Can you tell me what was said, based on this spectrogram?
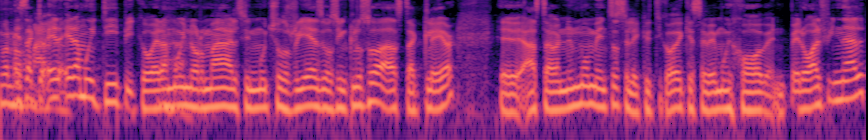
normal, exacto, era muy típico, era muy normal, sin muchos riesgos, incluso hasta Claire, eh, hasta en un momento se le criticó de que se ve muy joven, pero al final,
